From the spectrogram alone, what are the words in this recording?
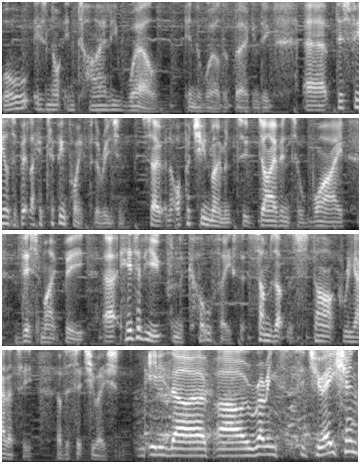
all is not entirely well in the world of Burgundy. Uh, this feels a bit like a tipping point for the region. So, an opportune moment to dive into why this might be. Uh, here's a view from the coalface that sums up the stark reality of the situation. It is a, a roaring situation.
